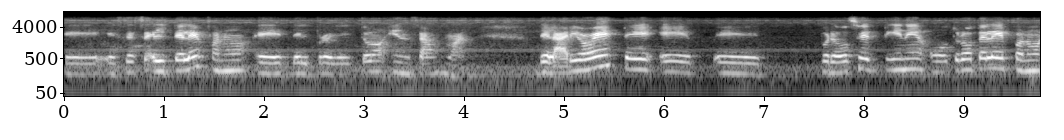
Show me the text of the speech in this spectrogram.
Eh, ese es el teléfono del proyecto en San Juan. Del área oeste, eh tiene otro teléfono,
